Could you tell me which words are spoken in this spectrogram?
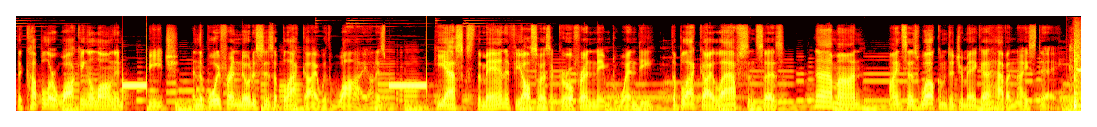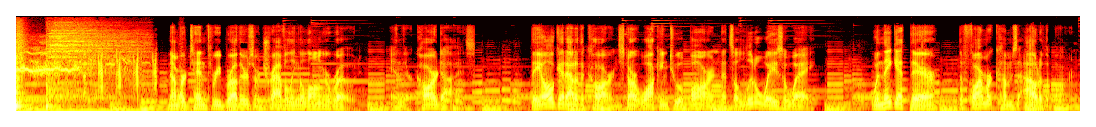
the couple are walking along a beach, and the boyfriend notices a black guy with Y on his He asks the man if he also has a girlfriend named Wendy. The black guy laughs and says, Nah, man. Mine says, Welcome to Jamaica, have a nice day. Number 10 Three brothers are traveling along a road and their car dies. They all get out of the car and start walking to a barn that's a little ways away. When they get there, the farmer comes out of the barn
